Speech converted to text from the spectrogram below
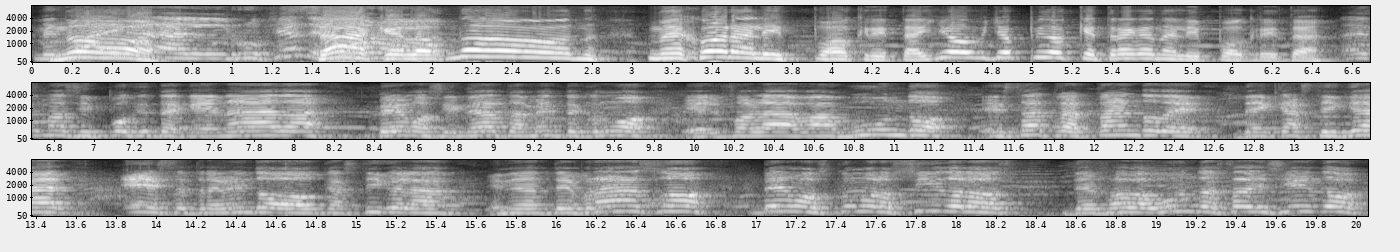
Me no. al rufián de Sáquelo. No, no, mejor al hipócrita. Yo, yo pido que traigan al hipócrita. Es más hipócrita que nada. Vemos inmediatamente cómo el falababundo está tratando de, de castigar este tremendo castigo en, la, en el antebrazo. Vemos cómo los ídolos del Flamabundo está diciendo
